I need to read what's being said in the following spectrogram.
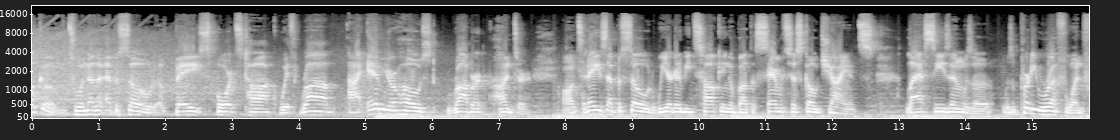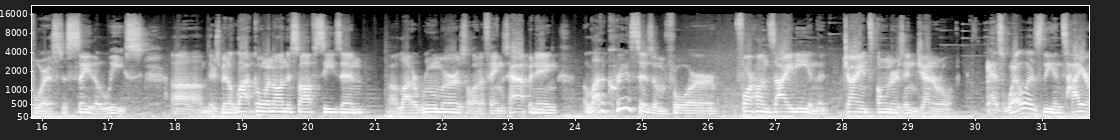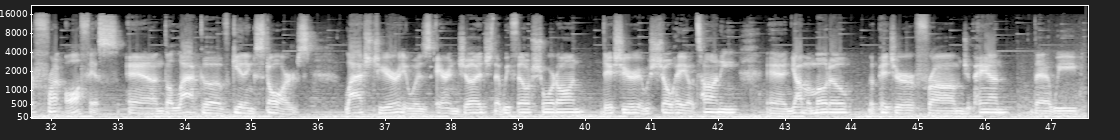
Welcome to another episode of Bay Sports Talk with Rob. I am your host, Robert Hunter. On today's episode, we are going to be talking about the San Francisco Giants. Last season was a was a pretty rough one for us, to say the least. Um, there's been a lot going on this off season, a lot of rumors, a lot of things happening, a lot of criticism for Farhan Zaidi and the Giants owners in general, as well as the entire front office and the lack of getting stars. Last year, it was Aaron Judge that we fell short on. This year, it was Shohei Ohtani and Yamamoto, the pitcher from Japan, that we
